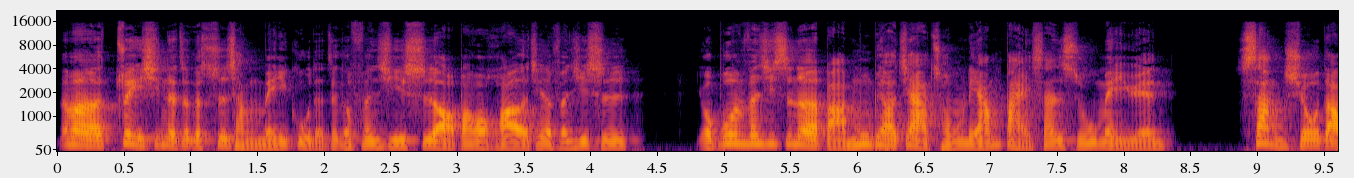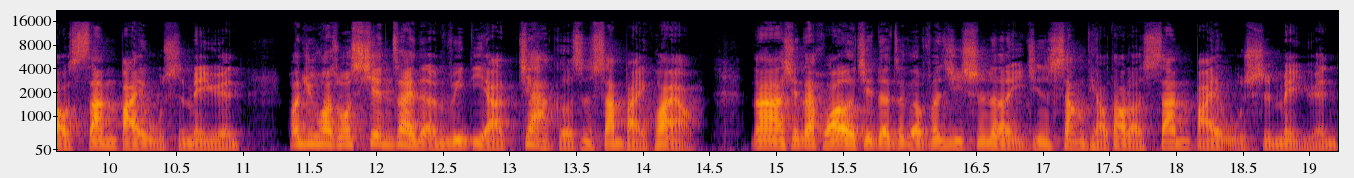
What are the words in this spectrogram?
那么最新的这个市场美股的这个分析师哦，包括华尔街的分析师，有部分分析师呢把目标价从两百三十五美元上修到三百五十美元。换句话说，现在的 NVIDIA 价格是三百块啊，那现在华尔街的这个分析师呢已经上调到了三百五十美元。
